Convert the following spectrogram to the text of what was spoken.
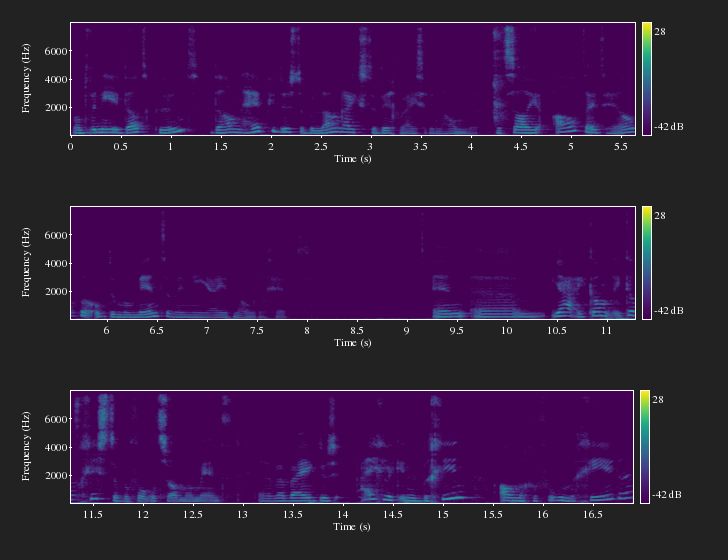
Want wanneer je dat kunt, dan heb je dus de belangrijkste wegwijzer in handen. Het zal je altijd helpen op de momenten wanneer jij het nodig hebt. En ehm, ja, ik, kan, ik had gisteren bijvoorbeeld zo'n moment. Uh, waarbij ik dus eigenlijk in het begin al mijn gevoel negeerde.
